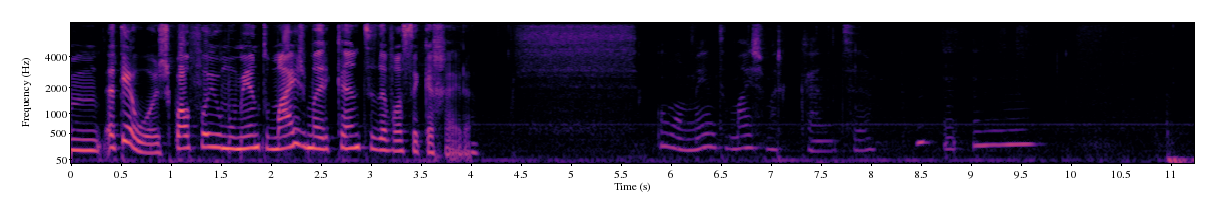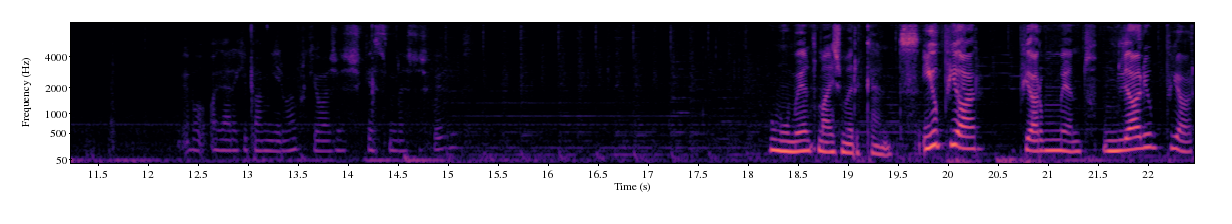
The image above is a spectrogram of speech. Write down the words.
um, até hoje, qual foi o momento mais marcante da vossa carreira? O momento mais marcante. Hum, hum, hum. Eu vou olhar aqui para a minha irmã porque eu às vezes esqueço-me destas coisas. O momento mais marcante. E o pior. O pior momento. O melhor e o pior.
